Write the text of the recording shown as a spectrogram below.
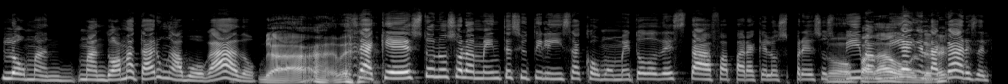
lo man- mandó a matar un abogado. O sea, que esto no solamente se utiliza como método de estafa para que los presos No, vivan bien en la órdenes. cárcel,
